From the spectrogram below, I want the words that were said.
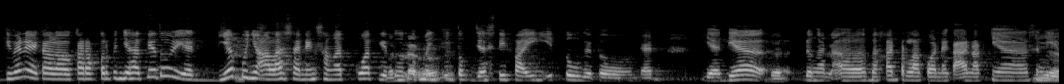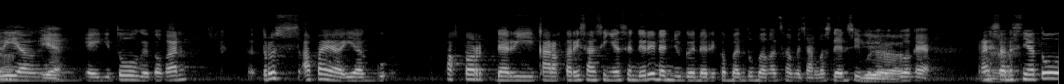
gimana ya kalau karakter penjahatnya tuh ya dia punya alasan yang sangat kuat gitu Benar, untuk men- benar. untuk justifying itu gitu dan ya dia Dan- dengan eh, bahkan perlakuannya ke anaknya sendiri yang Iya. kayak gitu gitu kan terus apa ya ya gu- faktor dari karakterisasinya sendiri dan juga dari kebantu banget sama Charles Dance sih menurut Iya. gue kayak presence-nya tuh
